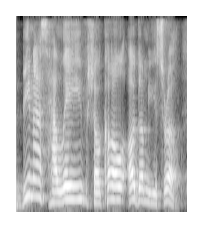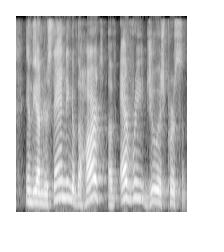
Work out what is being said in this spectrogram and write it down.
binas halev shall call Adam Yisrael, in the understanding of the heart of every Jewish person.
